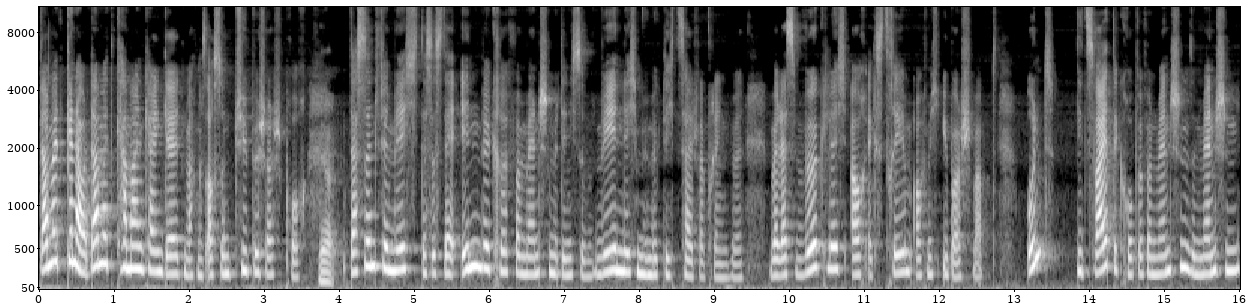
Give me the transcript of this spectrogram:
Damit, genau, damit kann man kein Geld machen. Ist auch so ein typischer Spruch. Ja. Das sind für mich, das ist der Inbegriff von Menschen, mit denen ich so wenig wie möglich Zeit verbringen will. Weil das wirklich auch extrem auf mich überschwappt. Und die zweite Gruppe von Menschen sind Menschen,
